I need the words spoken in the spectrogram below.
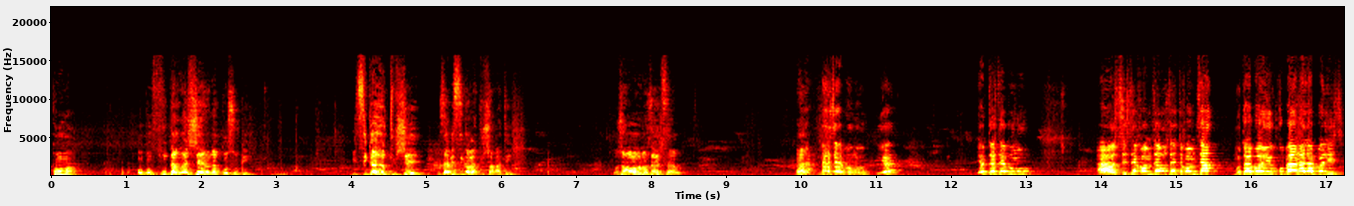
koma okofuta nga chere na koso te. Bisika yo touche eza bisika batushaka te. Ozokolo nazoyebisa nasali bongo yo? Tata bongo? Alors si c'est comme ça ou c'est comme ça moto aboyi kubanga la police.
